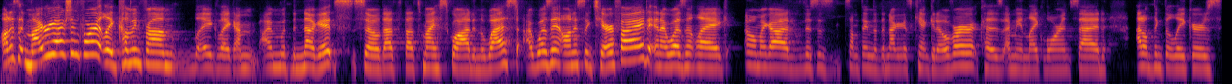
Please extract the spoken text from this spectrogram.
honestly my reaction for it like coming from like like i'm i'm with the nuggets so that's that's my squad in the west i wasn't honestly terrified and i wasn't like oh my god this is something that the nuggets can't get over because i mean like lawrence said i don't think the lakers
